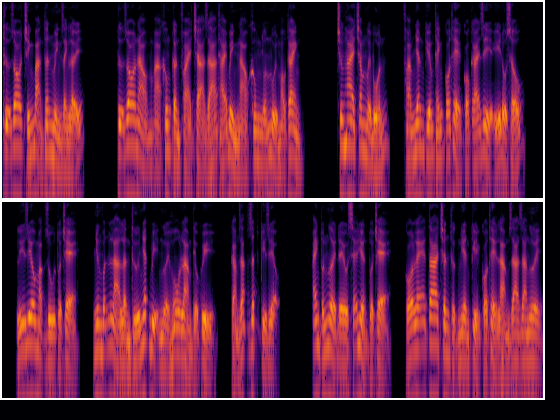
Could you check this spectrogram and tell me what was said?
Tự do chính bản thân mình giành lấy. Tự do nào mà không cần phải trả giá thái bình nào không nhốn mùi máu canh chương hai trăm mười bốn Phạm nhân kiếm thánh có thể có cái gì ý đồ xấu? Lý diêu mặc dù tuổi trẻ, nhưng vẫn là lần thứ nhất bị người hô làm tiểu quỷ, cảm giác rất kỳ diệu. Anh tuấn người đều sẽ hiển tuổi trẻ, có lẽ ta chân thực niên kỷ có thể làm ra ra ngươi.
